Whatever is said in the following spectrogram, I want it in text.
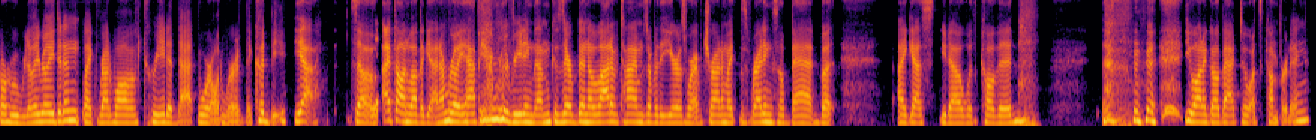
or who really, really didn't, like Redwall created that world where they could be. Yeah. So Yeah. I fell in love again. I'm really happy I'm rereading them because there have been a lot of times over the years where I've tried to make this writing so bad, but I guess, you know, with COVID, you want to go back to what's comforting.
